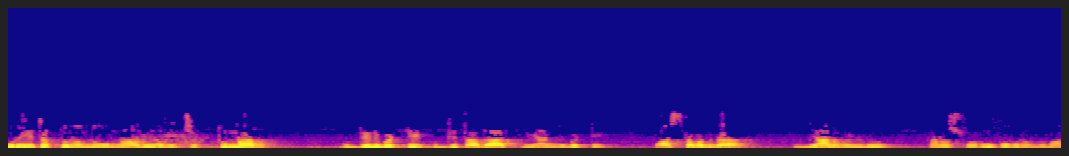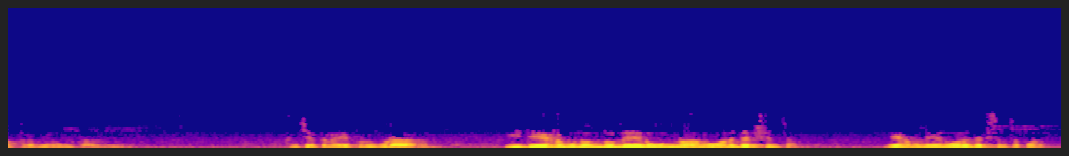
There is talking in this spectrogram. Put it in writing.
పురీతత్వనందు ఉన్నాడు అని చెప్తున్నారు. బుద్ధిని బట్టి బుద్ధి తాదాత్మ్యాన్ని బట్టి. వాస్తవంగా విజ్ఞానమయుడు తన స్వరూపమునందు మాత్రమే ఉంటాడు. అంచేతనే ఎప్పుడు కూడా ఈ దేహమునందు నేను ఉన్నాను అని దర్శించాలి. దేహము నేను అని దర్శించకూడదు.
